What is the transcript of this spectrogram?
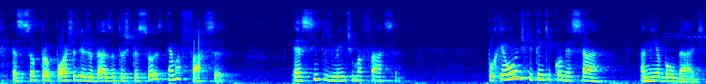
essa sua proposta de ajudar as outras pessoas é uma farsa. É simplesmente uma farsa. Porque onde que tem que começar a minha bondade?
